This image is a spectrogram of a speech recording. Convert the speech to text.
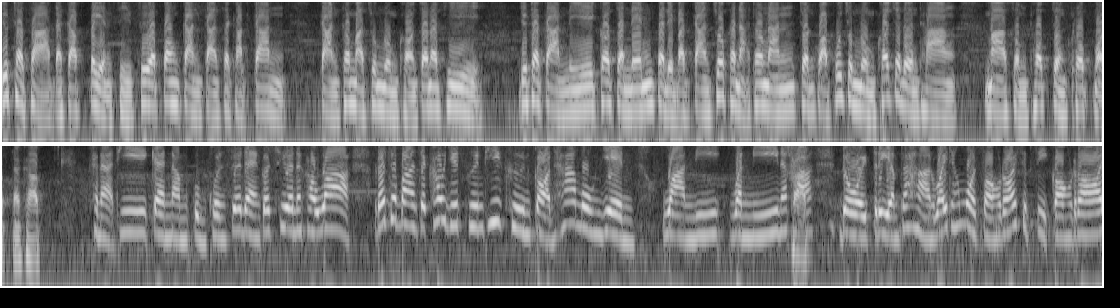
ยุทธศาสตร์นะครับเปลี่ยนสีเสื้อป้องกันการสกัดกั้น การเข้ามาชุมนุมของเจ้าหน้าที่ ยุทธการนี้ก็จะเน้นปฏิบัติการชั่วขณะเท่านั้น จนกว่าผู้ชุมนุมเขาจะเดินทางมาสมทบจนครบหมดนะครับขณะที่แกนนำกลุ่มคนเสื้อแดงก็เชื่อนะคะว่า รัฐบาลจะเข้ายึดพื้นที่คืนก่อน 5 โมงเย็น วันนี้วันนี้นะครัคะบโดยเตรียมทหารไว้ทั้งหมด 214 กองร้อย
